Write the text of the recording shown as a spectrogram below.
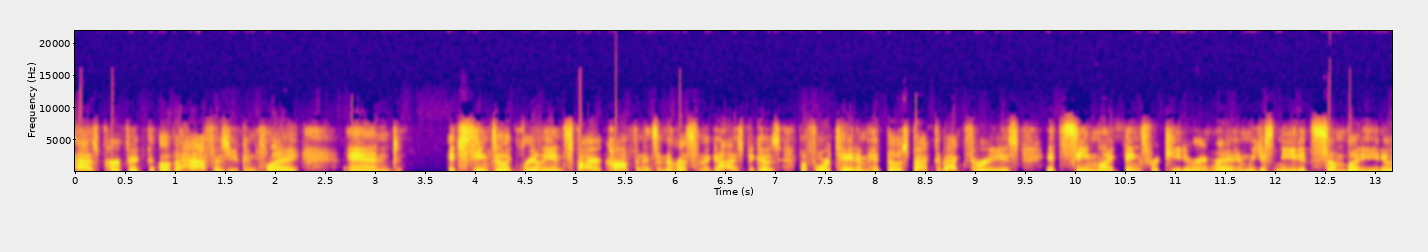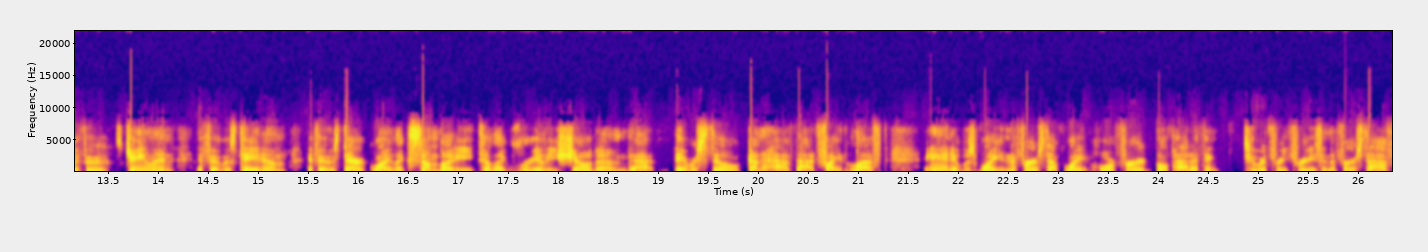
as perfect of a half as you can play, and it seemed to like really inspire confidence in the rest of the guys because before Tatum hit those back-to-back threes, it seemed like things were teetering, right? And we just needed somebody. If it was Jaylen, if it was Tatum, if it was Derrick White, like somebody to like really show them that they were still gonna have that fight left. And it was White in the first half. White, Horford both had, I think, two or three threes in the first half,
